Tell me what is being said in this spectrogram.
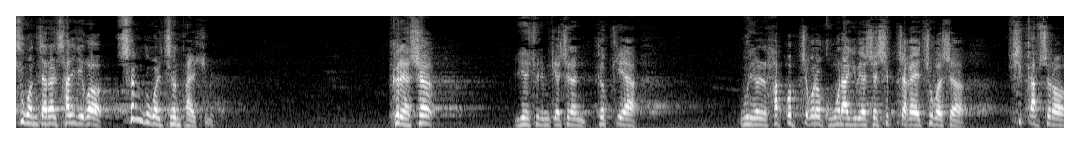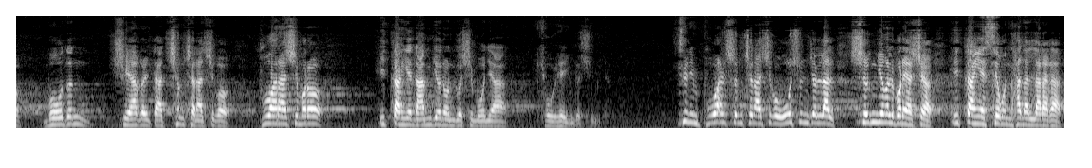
죽은 자를 살리고 천국을 전파했습니다. 그래서 예수님께서는 급기야 우리를 합법적으로 구원하기 위해서 십자가에 죽어서 피값으로 모든 죄악을 다 청천하시고 부활하심으로 이 땅에 남겨놓은 것이 뭐냐? 교회인 것입니다. 주님 부활 성천하시고 오순절날 성령을 보내셔 이 땅에 세운 하늘나라가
